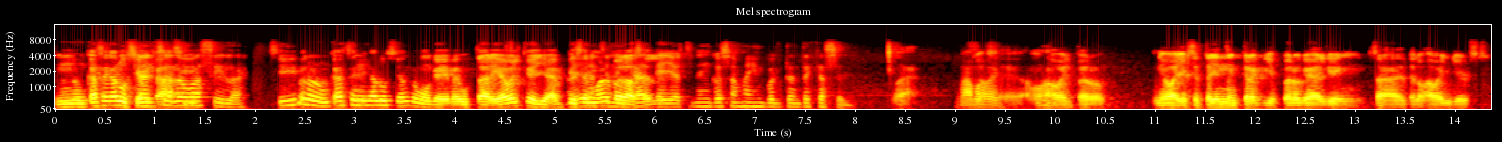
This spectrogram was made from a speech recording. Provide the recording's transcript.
Nunca hacen que alusión se casi. lo vacila. Sí, pero nunca hacen alusión, como que me gustaría ver que ya empiece Ellos Marvel a hacer... ellos tienen cosas más importantes que hacer. Ah, Vamos a ver. sé, vamos a ver, pero Nueva York se está yendo en crack y espero que alguien, o sea, de los Avengers,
